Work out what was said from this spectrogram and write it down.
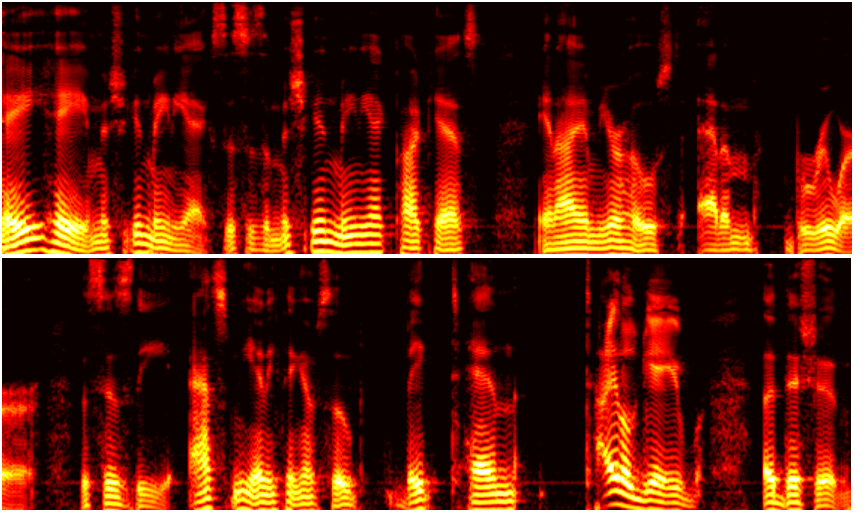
Hey, hey, Michigan Maniacs. This is the Michigan Maniac Podcast, and I am your host, Adam Brewer. This is the Ask Me Anything episode, Big Ten title game edition.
